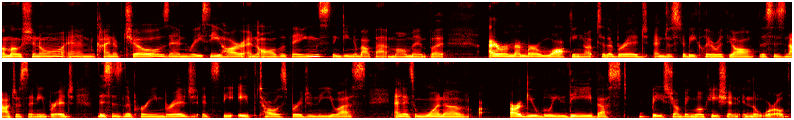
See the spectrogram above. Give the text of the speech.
emotional and kind of chills and racy heart and all the things thinking about that moment. But I remember walking up to the bridge, and just to be clear with y'all, this is not just any bridge. This is the Perrine Bridge. It's the eighth tallest bridge in the US, and it's one of arguably the best base jumping location in the world.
